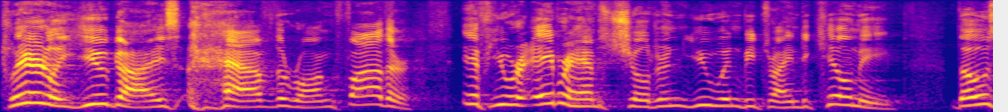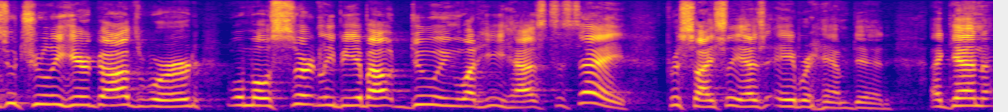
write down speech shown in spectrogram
Clearly, you guys have the wrong father. If you were Abraham's children, you wouldn't be trying to kill me. Those who truly hear God's word will most certainly be about doing what he has to say, precisely as Abraham did. Again,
